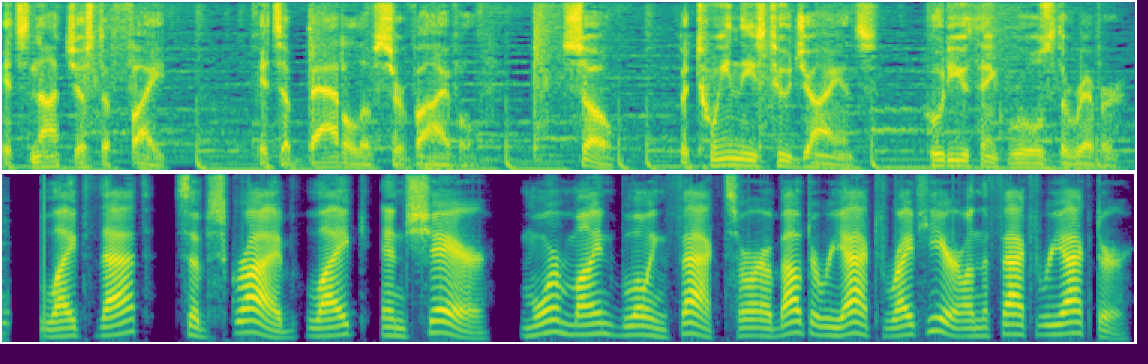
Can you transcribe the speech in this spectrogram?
it's not just a fight, it's a battle of survival. So, between these two giants, who do you think rules the river? Like that? Subscribe, like, and share. More mind-blowing facts are about to react right here on the Fact Reactor.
